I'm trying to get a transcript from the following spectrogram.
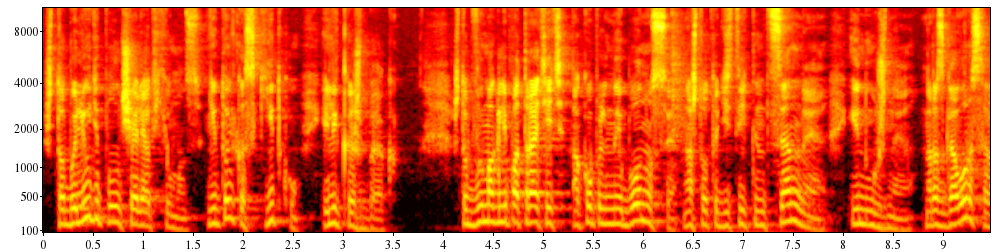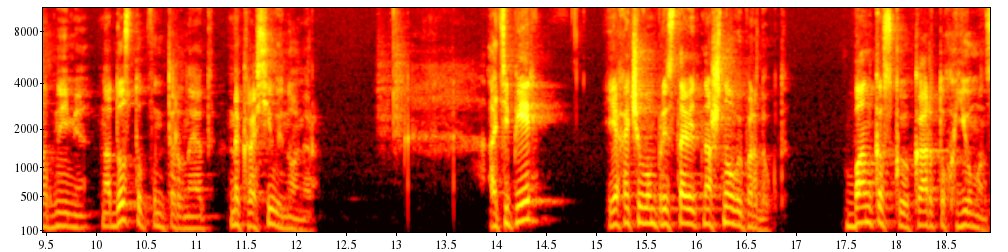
чтобы люди получали от Humans не только скидку или кэшбэк, чтобы вы могли потратить накопленные бонусы на что-то действительно ценное и нужное, на разговоры с родными, на доступ в интернет, на красивый номер. А теперь я хочу вам представить наш новый продукт банковскую карту Humans.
